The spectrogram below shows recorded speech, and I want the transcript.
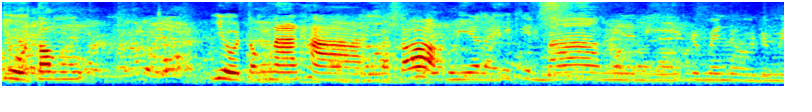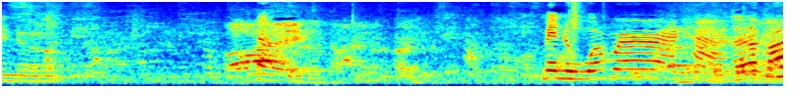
อยู่ตรงอยู่ตรงนาทาน แล้วก็มีอะไรให้กินบ้าง มีอันนี้ดูเมนูดูเมนูแบบเมนูเวอร์ๆค่ะ แล้วเราก็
